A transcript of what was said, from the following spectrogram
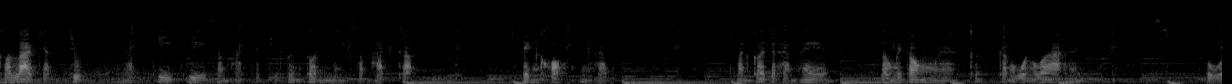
ก็ลากจากจุดนะครับที่ที่สัมผัสจากจุดเริ่มต้นในสัมผัสกับเส้นขอบนะครับ มันก็จะทำให้เราไม่ต้องมากังวลว่าตัว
